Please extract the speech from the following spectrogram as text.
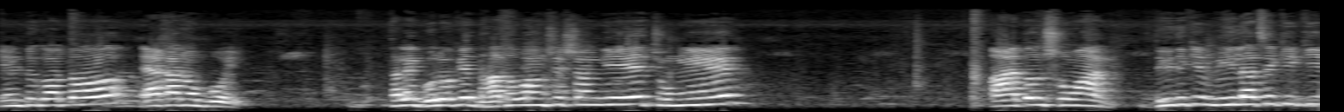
ইন্টু কত? একানব্বই। তাহলে গোলকের ধাতব অংশের সঙ্গে চোঙের আয়তন সমান। দুই দিকে মিল আছে কি কি?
